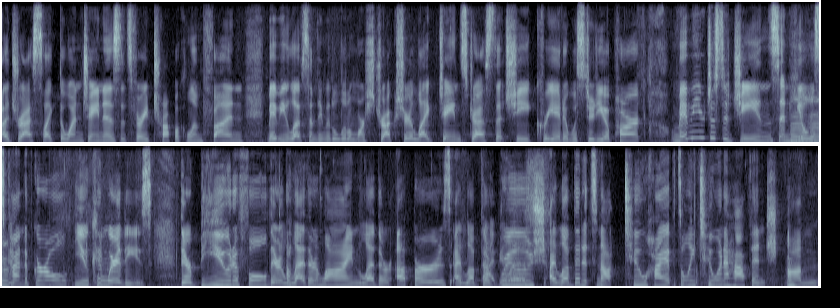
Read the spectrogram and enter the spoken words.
a dress like the one Jane is, that's very tropical and fun, maybe you love something with a little more structure like Jane's dress that she created with Studio Park, or maybe you're just a jeans and heels Mm-hmm. kind of girl, you can wear these. They're beautiful, they're leather lined, leather uppers. I love the Fabulous. ruche. I love that it's not too high up. It's only two and a half inch um,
